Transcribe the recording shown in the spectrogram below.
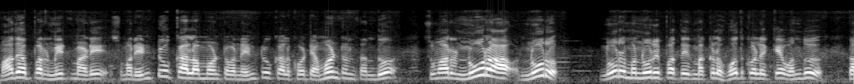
ಮಾದೇವಪ್ಪನ ಮೀಟ್ ಮಾಡಿ ಸುಮಾರು ಎಂಟು ಕಾಲು ಅಮೌಂಟವನ್ನು ಎಂಟು ಕಾಲು ಕೋಟಿ ಅಮೌಂಟನ್ನು ತಂದು ಸುಮಾರು ನೂರು ನೂರು ನೂರು ನೂರ ಇಪ್ಪತ್ತೈದು ಮಕ್ಕಳು ಓದ್ಕೊಳ್ಳಿಕ್ಕೆ ಒಂದು, ದ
